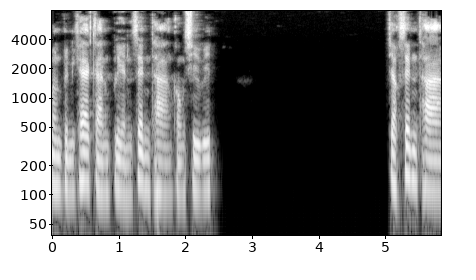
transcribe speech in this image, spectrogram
มันเป็นแค่การเปลี่ยนเส้นทางของชีวิต จากเส้นทาง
